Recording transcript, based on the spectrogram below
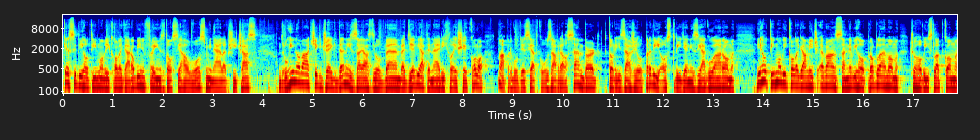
Cassidyho tímový kolega Robin Frins dosiahol 8. najlepší čas. Druhý nováčik Jake Dennis zajazdil v BMW 9. najrýchlejšie kolo, no a prvú desiatku uzavrel Sam Bird, ktorý zažil prvý ostrý deň s Jaguárom. Jeho tímový kolega Mitch Evans sa nevyhol problémom, čoho výsledkom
